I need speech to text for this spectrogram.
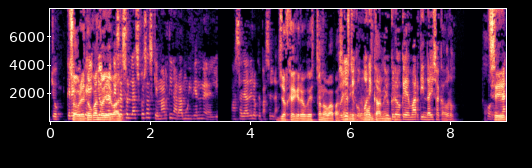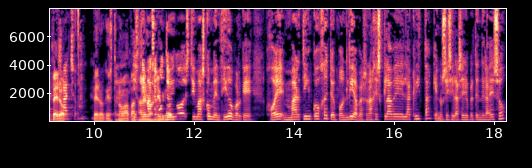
yo creo, Sobre que, todo cuando yo creo lleva que esas son las cosas que Martin hará muy bien en el libro, más allá de lo que pase en la Yo es que creo que esto no va a Pues pasar yo estoy ni con Mónica, yo creo que Martin Dai saca oro. Joder, Sí, gracias, pero-. Pero que esto no va a Y pasar en encima, los según te libros. digo, estoy más convencido porque, joder, Martin coge, te pondría personajes clave en la cripta, que no sé si la serie pretenderá eso,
